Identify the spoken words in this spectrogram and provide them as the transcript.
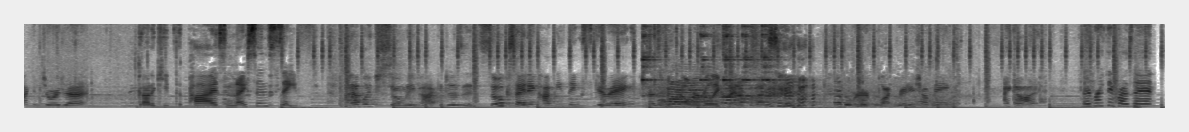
Back in Georgia, gotta keep the pies nice and safe. I have like so many packages. It's so exciting. Happy Thanksgiving. As you can tell, we're really excited for this. we're Black Friday shopping. I got my birthday present.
